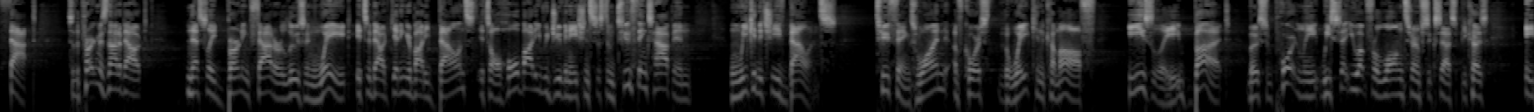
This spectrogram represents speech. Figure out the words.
fat. So the program is not about necessarily burning fat or losing weight. It's about getting your body balanced. It's a whole body rejuvenation system. Two things happen when we can achieve balance. Two things. One, of course, the weight can come off easily, but most importantly, we set you up for long term success because a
